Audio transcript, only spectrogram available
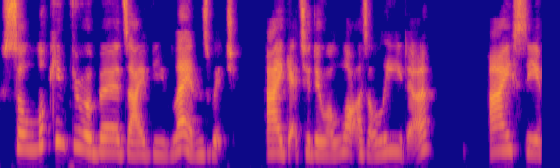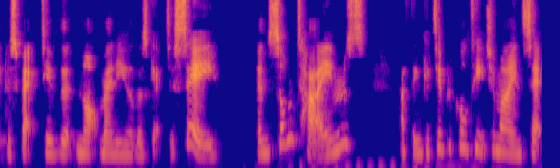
So looking through a bird's eye view lens, which I get to do a lot as a leader, I see a perspective that not many others get to see. And sometimes I think a typical teacher mindset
